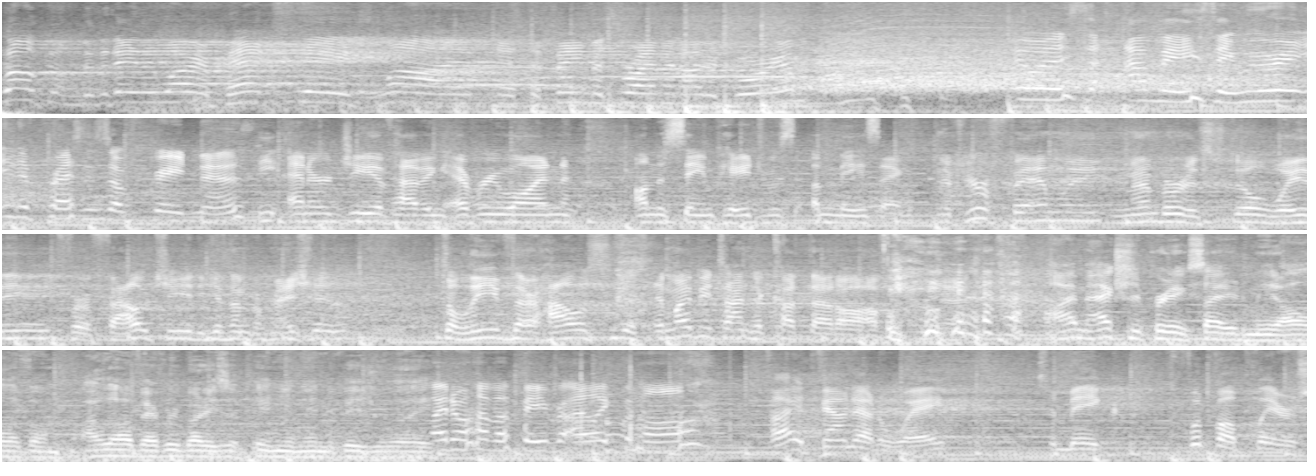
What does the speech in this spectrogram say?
Welcome to the Daily Wire Backstage Live at the famous Ryman Auditorium. It was amazing. We were in the presence of greatness. The energy of having everyone on the same page was amazing. If your family member is still waiting for Fauci to give them permission to leave their house, it might be time to cut that off. I'm actually pretty excited to meet all of them. I love everybody's opinion individually. I don't have a favorite. I like them all. If I had found out a way to make football players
